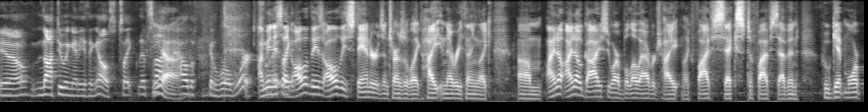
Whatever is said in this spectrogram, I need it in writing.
you know not doing anything else it's like that's not Yeah. how the fucking world works I mean, right? it's like all of these, all of these standards in terms of like height and everything. Like, um, I know, I know guys who are below average height, like five six to five seven, who get more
